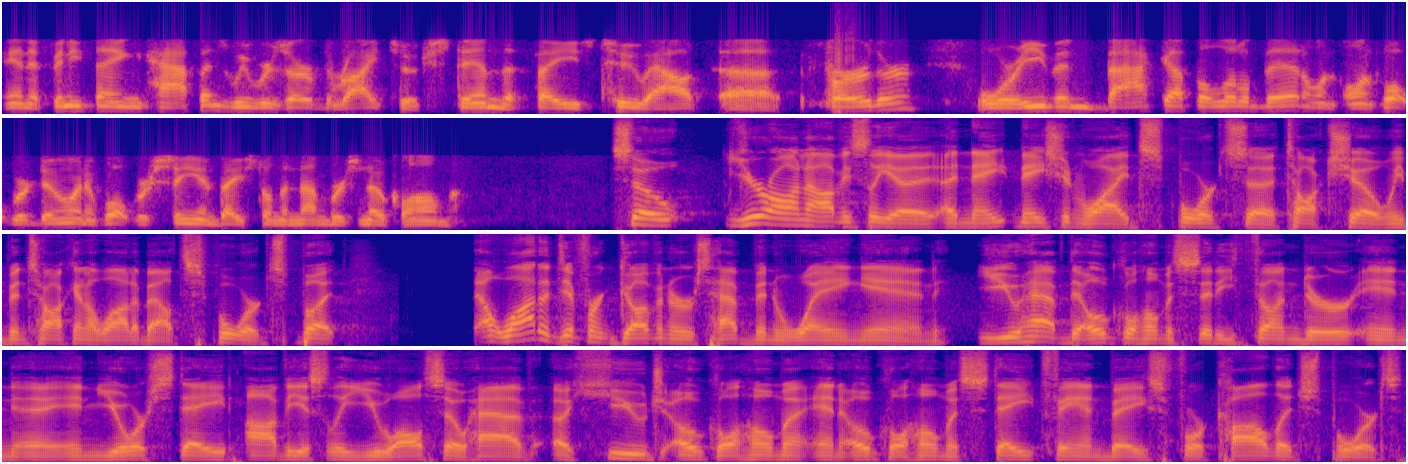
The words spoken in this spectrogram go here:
and if anything happens, we reserve the right to extend the phase two out uh, further or even back up a little bit on, on what we're doing and what we're seeing based on the numbers in Oklahoma. So you're on obviously a, a nationwide sports uh, talk show. We've been talking a lot about sports, but – a lot of different governors have been weighing in. You have the Oklahoma City Thunder in uh, in your state. Obviously, you also have a huge Oklahoma and Oklahoma State fan base for college sports.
